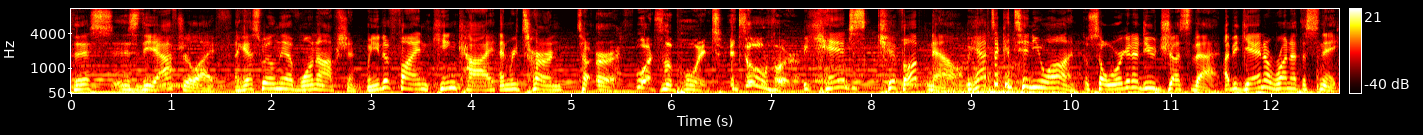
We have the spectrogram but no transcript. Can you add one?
this is the afterlife. I guess we only have one option. We need to find King Kai and return to Earth. What's the point? It's over. We can't just give up now. We have to continue on. So we're gonna do just that. I began to run at the snake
